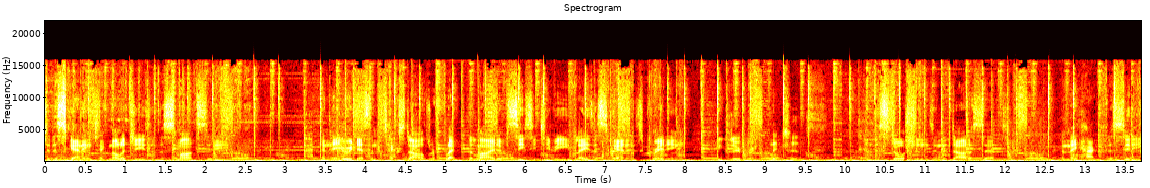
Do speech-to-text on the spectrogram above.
to the scanning technologies of the smart city. And the iridescent textiles reflect the light of CCTV laser scanners, creating exuberant glitches and distortions in the dataset. And they hack the city,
